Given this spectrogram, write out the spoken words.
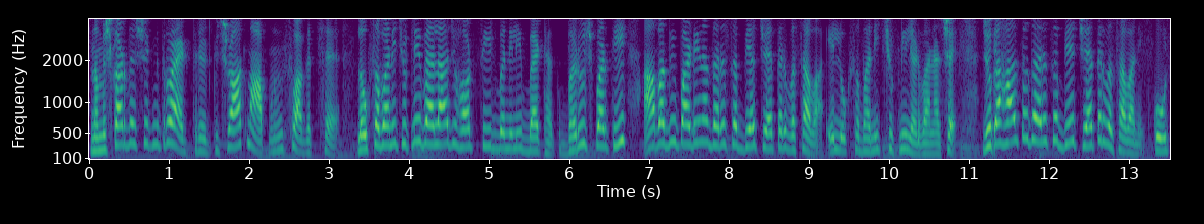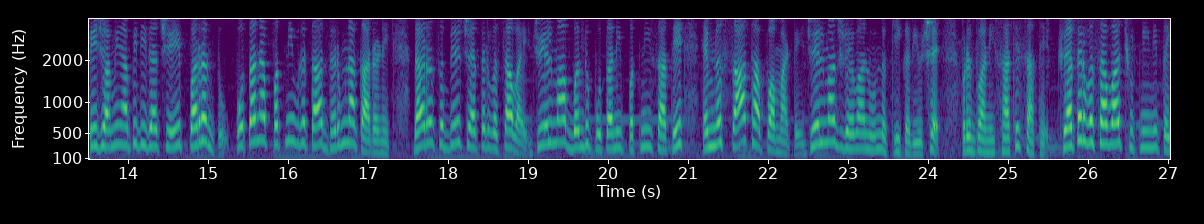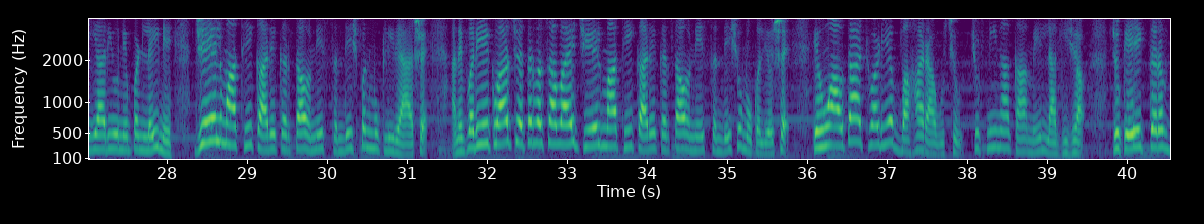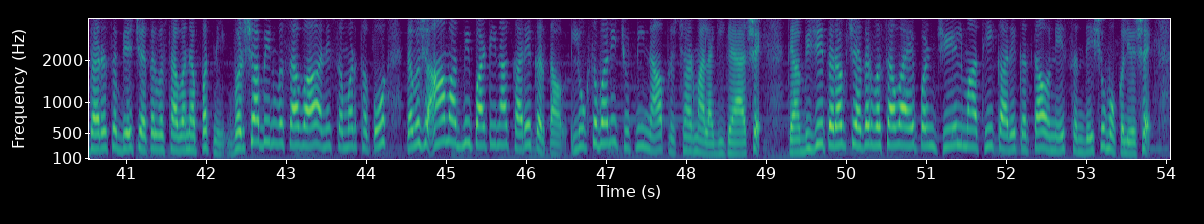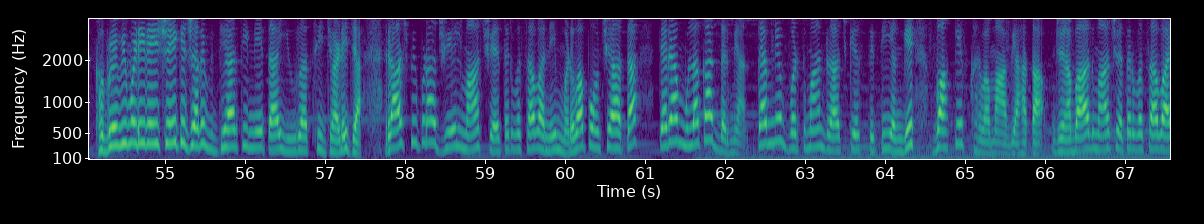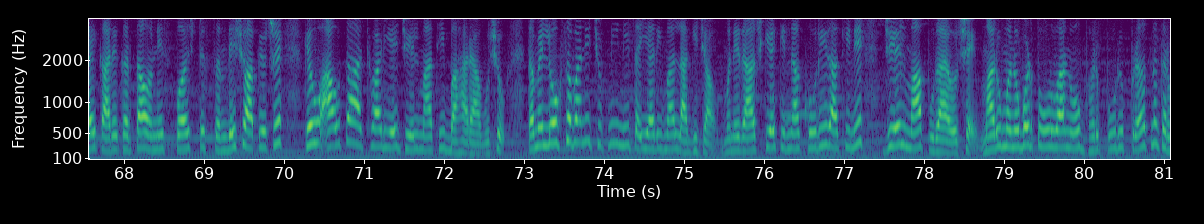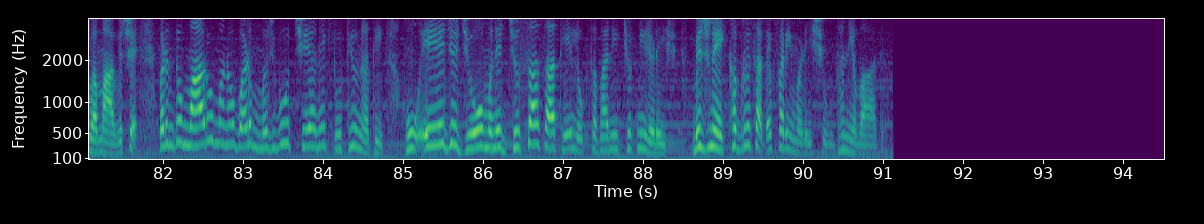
નમસ્કાર દર્શક મિત્રો એટ થ્રેડ ગુજરાતમાં આપનું સ્વાગત છે. લોકસભાની ચૂંટણી પહેલા જ હોટ સીટ બનેલી બેઠક ભરૂચ પરથી આમ આદમી પાર્ટીના ધારાસભ્ય ચેતર વસાવા એ લોકસભાની ચૂંટણી લડવાના છે. જોકે હાલ તો ધારાસભ્ય ચેતર વસાવાને કોર્ટે જામીન આપી દીધા છે, પરંતુ પોતાના પત્નીવ્રતા ધર્મના કારણે ધારાસભ્ય ચેતર વસાવાએ જેલમાં બંધ પોતાની પત્ની સાથે એમનો સાથ આપવા માટે જેલમાં જ રહેવાનું નક્કી કર્યું છે. પરંતુ આની સાથે સાથે ચેતર વસાવા ચૂંટણીની તૈયારીઓને પણ લઈને જેલમાંથી કાર્યકર્તાઓને સંદેશ પણ મોકલી રહ્યા છે. અને ફરી એકવાર ચેતર વસાવાએ જેલમાંથી કાર્યકર્તાઓને સંદેશો મોકલ્યો છે કે હું આવતા અઠવાડિયે બહાર આવું છું. ચૂંટણીના કામે લાગી જાઓ. જો કે એક તરફ ધારાસભ્ય ચેતર વસાવાના પત્ની વર્ષાબેન વસાવા અને સમર્થકો તેમજ આમ આદમી પાર્ટીના કાર્યકર્તાઓ લોકસભાની ચૂંટણીના પ્રચારમાં લાગી ગયા છે. ત્યાં બીજી તરફ ચેતર વસાવાએ પણ જેલમાંથી કાર્યકર્તાઓને સંદેશો મોકલ્યો છે. ખબરો એવી મળી રહી છે કે જ્યારે વિદ્યાર્થી નેતા યુવરાજસિંહ જાડેજા રાજપીપળા જેલમાં ચેતર વસાવાને મળવા પહોંચ્યા હતા ત્યારે આ મુલાકાત દરમિયાન તેમને વર્તમાન રાજકીય સ્થિતિ અંગે વાકેફ કરવામાં આવ્યા હતા. જેના બાદમાં ચેતર વસાવાએ કાર્યકર્તાઓને સ્પષ્ટ સંદેશો આપ્યો છે કે હું આવતા અઠવાડિયે જેલમાંથી બહાર આવું છું. તમે લોકસભાની ચૂંટણીની તૈયારીમાં લાગી જાઓ. મને રાજકીય કિન્નાખોરી રાખીને જેલમાં પુરાયો છે. મારું મનોબળ તોડવાનો ભરપૂર પ્રયત્ન કરવામાં આવ્યો છે. પરંતુ મારું મનોબળ મજબૂત છે અને તૂટ્યું નથી. હું એ જ જો મને જુસ્સા સાથે લોકસભાની ચૂંટણી લડીશ. બીજને ખબરો સાથે ફરી મળીશું. ધન્યવાદ.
